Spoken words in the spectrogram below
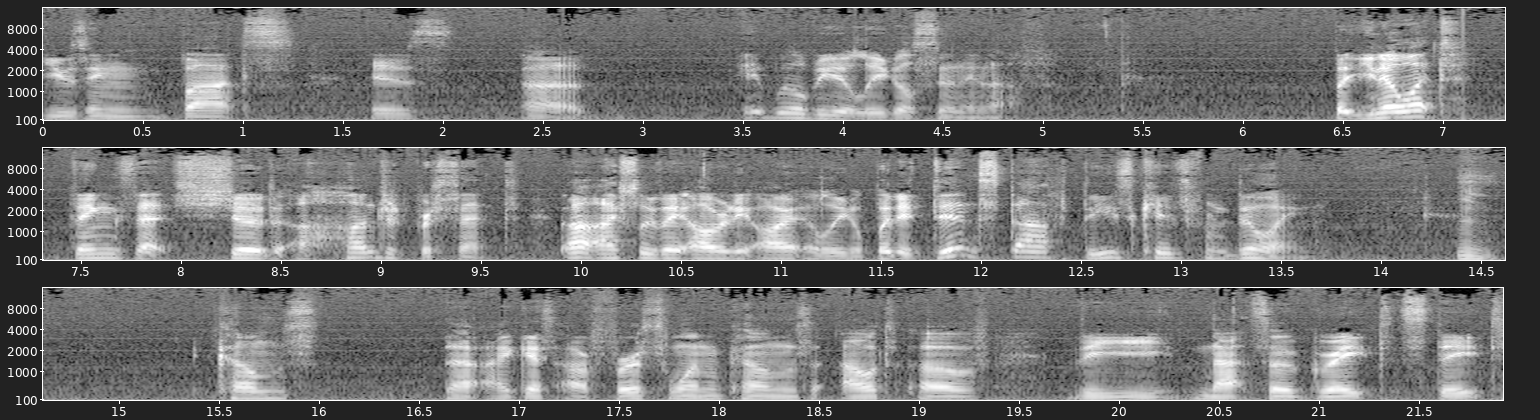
using bots is uh, it will be illegal soon enough. But you know what? Things that should a hundred percent. Well, actually, they already are illegal, but it didn't stop these kids from doing. Hmm. Comes, uh, I guess, our first one comes out of the not so great state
